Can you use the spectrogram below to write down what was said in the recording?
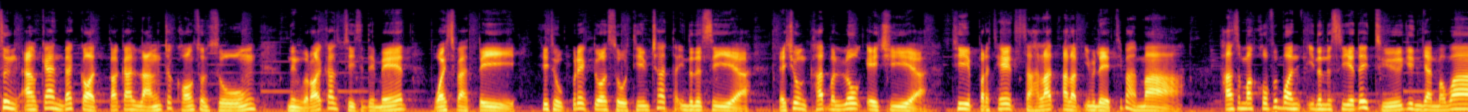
ซึ่งแอลแกนแบ็กกอดปราการหลังเจ้าของส่วนสูง 194เซนติเมตรวัย18ปี ที่ถูกเรียกตัวสู่ทีมชาติอินโดนีเซีย ในช่วงคัดบอลโลกเอเชีย ที่ประเทศสหรัฐอาหรับอิมิเรตที่ผ่านมาทางสมาคมฟุตบอลอินโดนีเซียได้ถือยืนยันมาว่า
